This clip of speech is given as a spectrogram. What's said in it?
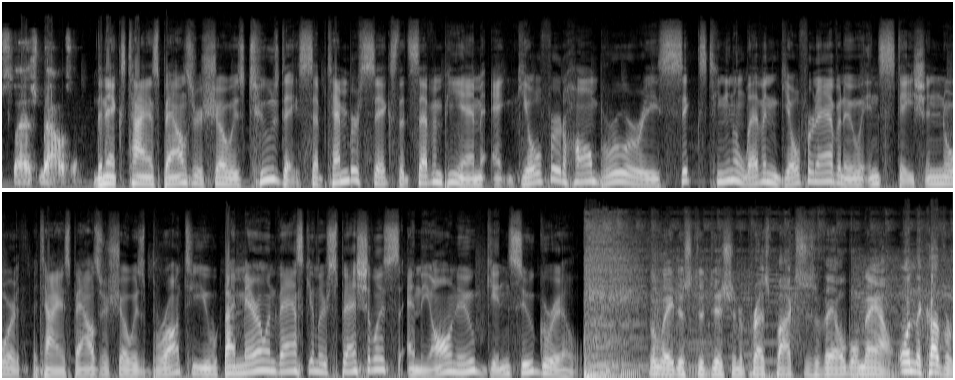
Slash Bowser. The next Tyus Bowser Show is Tuesday, September 6th at 7 p.m. at Guilford Hall Brewery, 1611 Guilford Avenue in Station North. The Tyus Bowser Show is brought to you by Maryland Vascular Specialists and the all-new Ginsu Grill. The latest edition of Press Box is available now. On the cover,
